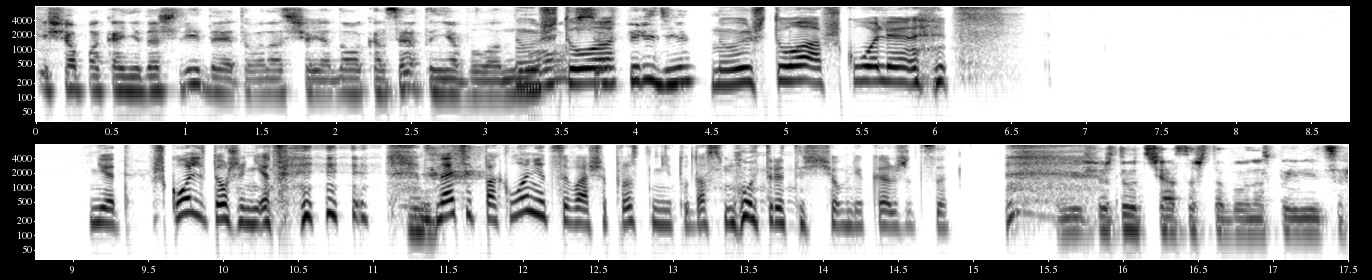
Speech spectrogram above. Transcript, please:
еще пока не дошли до этого, у нас еще ни одного концерта не было. Ну и но что? всё впереди. Ну и что, а в школе? Нет, в школе тоже нет. Значит, поклонницы ваши просто не туда смотрят еще, мне кажется. Они еще ждут часа, чтобы у нас появиться.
